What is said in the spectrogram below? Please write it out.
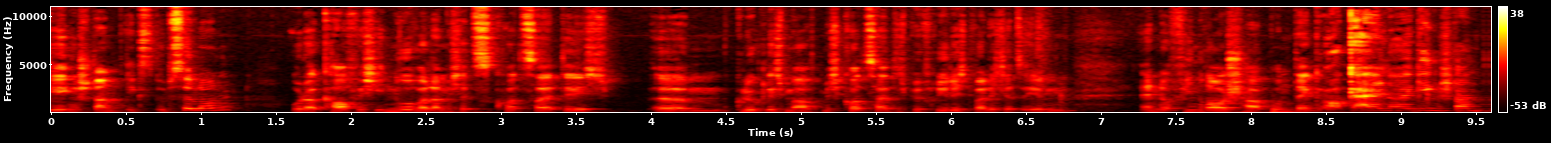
Gegenstand XY oder kaufe ich ihn nur, weil er mich jetzt kurzzeitig ähm, glücklich macht, mich kurzzeitig befriedigt, weil ich jetzt eben Endorphinrausch habe und denke, oh geil, neuer Gegenstand,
